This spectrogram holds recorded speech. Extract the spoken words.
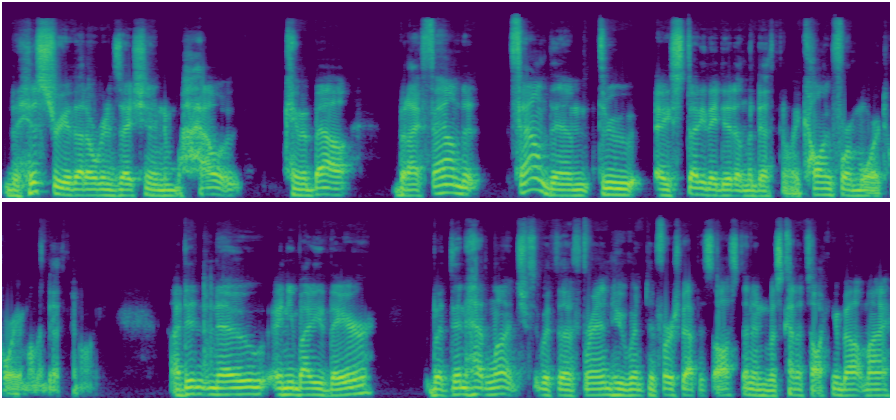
the history of that organization and how it came about but I found it found them through a study they did on the death penalty, calling for a moratorium on the death penalty. I didn't know anybody there, but then had lunch with a friend who went to First Baptist Austin and was kind of talking about my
